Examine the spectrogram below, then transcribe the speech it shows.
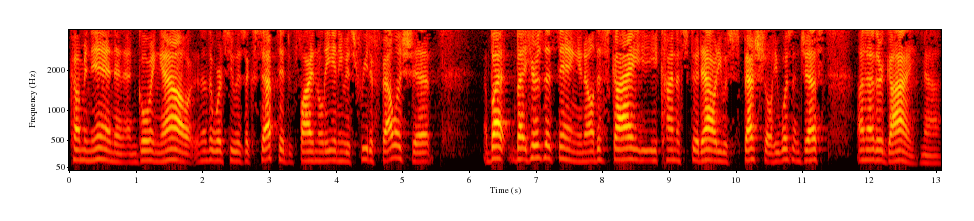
coming in and, and going out. In other words, he was accepted finally and he was free to fellowship. But but here's the thing, you know, this guy he, he kind of stood out. He was special. He wasn't just another guy, man.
